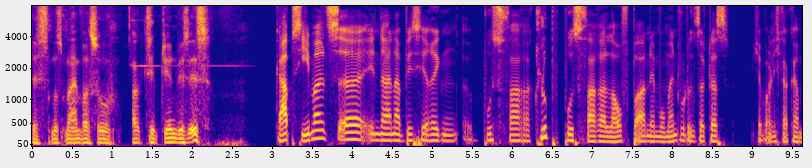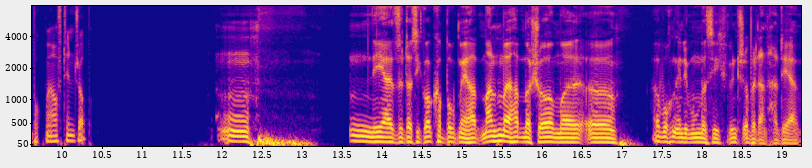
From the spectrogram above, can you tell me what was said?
das muss man einfach so akzeptieren, wie es ist. Gab es jemals äh, in deiner bisherigen Busfahrer, Club-Busfahrerlaufbahn den Moment, wo du gesagt hast, ich habe eigentlich gar keinen Bock mehr auf den Job? Hm. Nee, also dass ich gar keinen Bock mehr habe. Manchmal hat man schon mal äh, ein Wochenende, wo man sich wünscht, aber dann hat er,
